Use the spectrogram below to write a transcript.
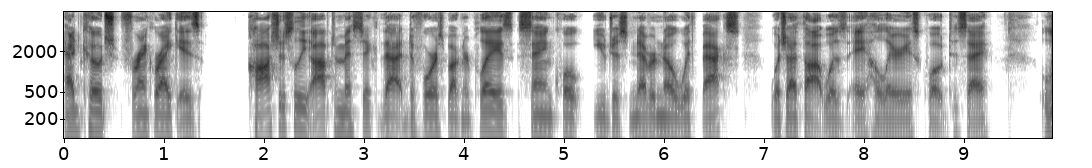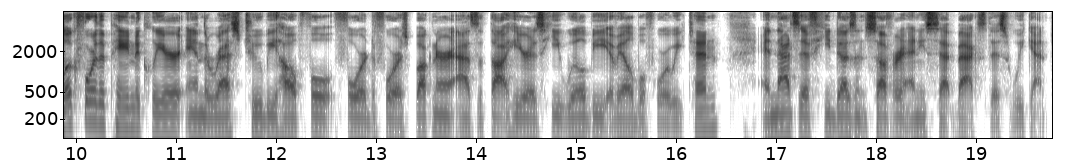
Head coach Frank Reich is cautiously optimistic that DeForest Buckner plays, saying, quote, you just never know with backs, which I thought was a hilarious quote to say. Look for the pain to clear and the rest to be helpful for DeForest Buckner, as the thought here is he will be available for week 10, and that's if he doesn't suffer any setbacks this weekend.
